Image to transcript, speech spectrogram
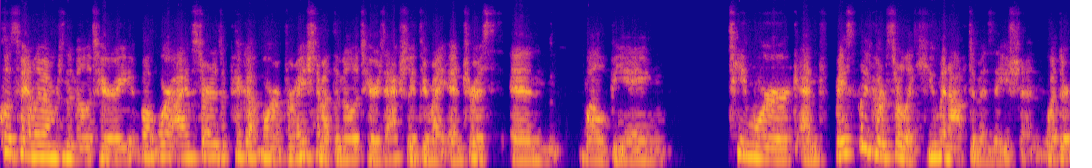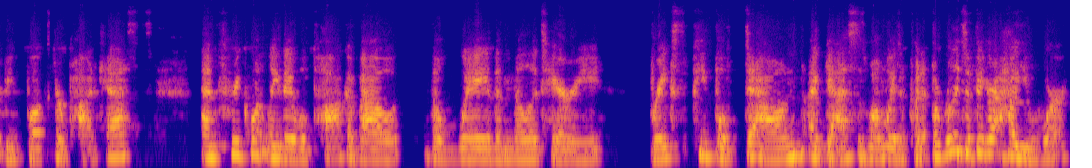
close family members in the military but where i've started to pick up more information about the military is actually through my interest in well-being teamwork and basically sort of like human optimization whether it be books or podcasts. And frequently they will talk about the way the military breaks people down, I guess is one way to put it, but really to figure out how you work,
